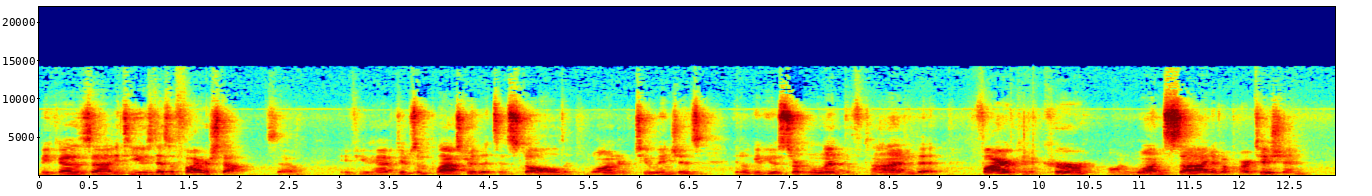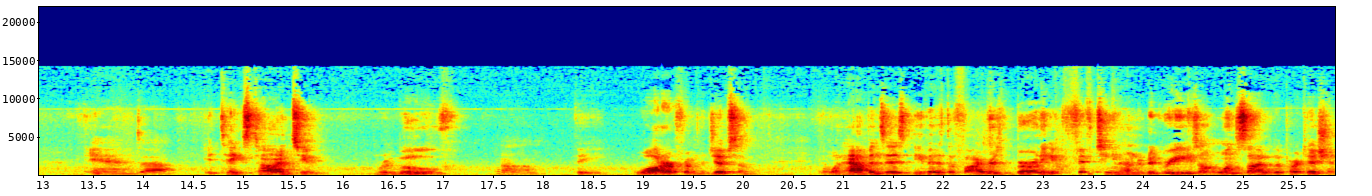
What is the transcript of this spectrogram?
because uh, it's used as a fire stop. So if you have gypsum plaster that's installed at one or two inches, it'll give you a certain length of time that fire can occur on one side of a partition and uh, it takes time to remove um, the water from the gypsum. And what happens is, even if the fire is burning at 1500 degrees on one side of the partition,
